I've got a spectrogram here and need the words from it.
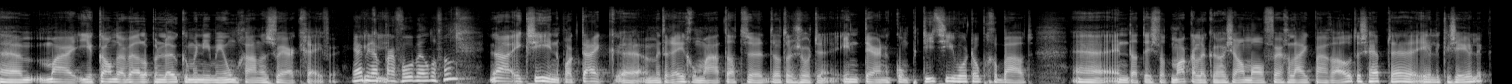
Um, maar je kan daar wel op een leuke manier mee omgaan als werkgever. Ja, heb je daar een paar voorbeelden van? Nou, ik zie in de praktijk uh, met regelmaat dat, uh, dat er een soort interne competitie wordt opgebouwd. en dat is wat makkelijker als je allemaal vergelijkbare auto's hebt. Hè, eerlijk is eerlijk.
